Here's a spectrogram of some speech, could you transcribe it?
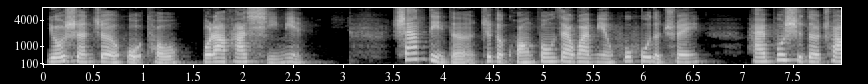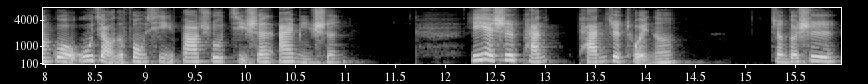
留神着火头，不让它熄灭。山顶的这个狂风在外面呼呼的吹，还不时的穿过屋角的缝隙，发出几声哀鸣声。爷爷是盘盘着腿呢，整个是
